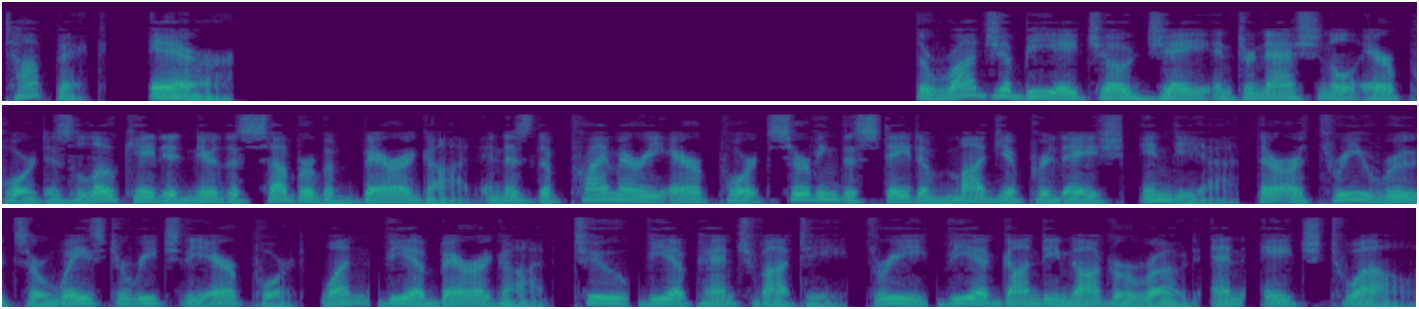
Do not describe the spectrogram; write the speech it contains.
Topic: Air. The Raja Bhoj International Airport is located near the suburb of Bairagarh and is the primary airport serving the state of Madhya Pradesh, India. There are three routes or ways to reach the airport: one via Bairagarh, two via Panchvati, three via Gandhi Nagar Road (NH12).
